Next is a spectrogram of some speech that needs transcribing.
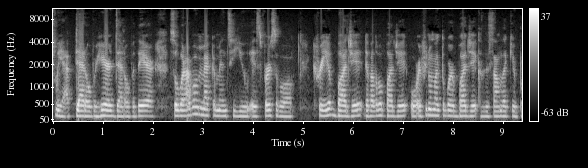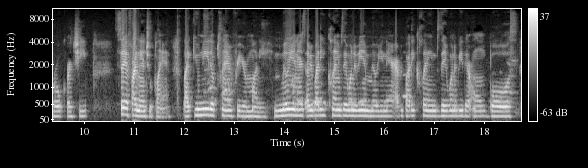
We have debt over here, debt over there. So what I would recommend to you is first of all, create a budget, develop a budget, or if you don't like the word budget because it sounds like you're broke or cheap, say a financial plan. Like you need a plan for your money. Millionaires everybody claims they want to be a millionaire. Everybody claims they want to be their own boss.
